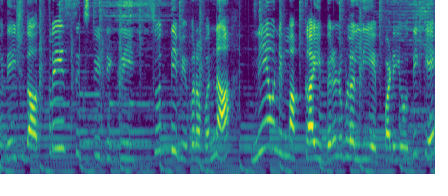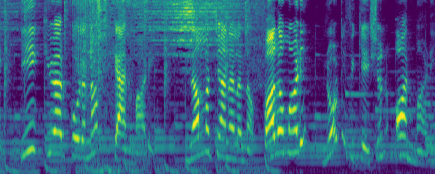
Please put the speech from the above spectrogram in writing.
ವಿದೇಶದ ತ್ರೀ ಸಿಕ್ಸ್ಟಿ ಡಿಗ್ರಿ ಸುದ್ದಿ ವಿವರವನ್ನ ನೀವು ನಿಮ್ಮ ಕೈ ಬೆರಳುಗಳಲ್ಲಿಯೇ ಪಡೆಯೋದಿಕ್ಕೆ ಈ ಕ್ಯೂ ಆರ್ ಕೋಡ್ ಅನ್ನ ಸ್ಕ್ಯಾನ್ ಮಾಡಿ. ನಮ್ಮ ಚಾನೆಲ್ ಅನ್ನ ಫಾಲೋ ಮಾಡಿ ನೋಟಿಫಿಕೇಶನ್ ಆನ್ ಮಾಡಿ.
